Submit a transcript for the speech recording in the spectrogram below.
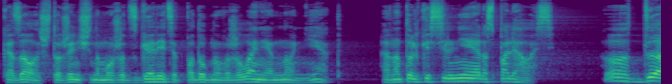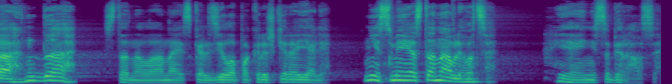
Казалось, что женщина может сгореть от подобного желания, но нет. Она только сильнее распалялась. «О, да, да!» — стонала она и скользила по крышке рояля. «Не смей останавливаться!» Я и не собирался.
